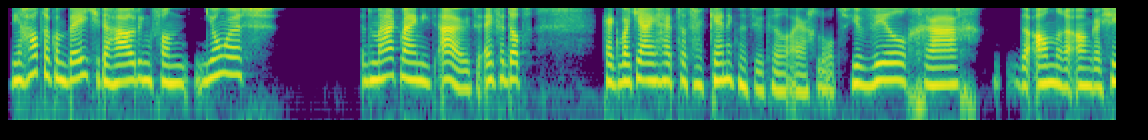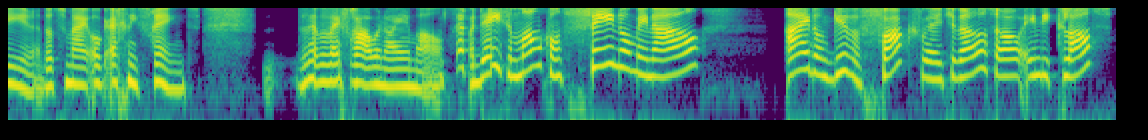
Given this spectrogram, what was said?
Die had ook een beetje de houding van... jongens, het maakt mij niet uit. Even dat... Kijk, wat jij hebt, dat herken ik natuurlijk heel erg, Lot. Je wil graag de anderen engageren. Dat is mij ook echt niet vreemd. Dat hebben wij vrouwen nou eenmaal. Maar deze man komt fenomenaal. I don't give a fuck, weet je wel, zo in die klas.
